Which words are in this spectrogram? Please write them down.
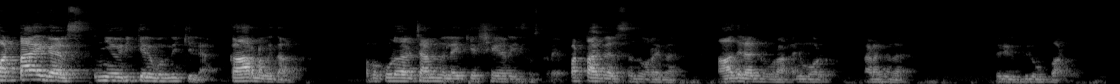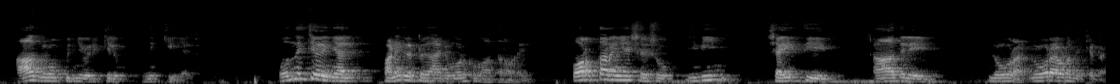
പട്ടായ ഗേൾസ് ഇനി ഒരിക്കലും ഒന്നിക്കില്ല. കാരണം ഇതാണ്. അപ്പോൾ കൂടുതൽ ചാനൽ ലൈക്ക് ഷെയർ ചെയ്ത് സബ്സ്ക്രൈബ് പട്ടായ ഗേൾസ് എന്ന് പറയുന്ന ആദില നൂറ അനുമോൾ അടങ്ങുന്ന ഒരു ഗ്രൂപ്പാണ് ആ ഗ്രൂപ്പ് ഇനി ഒരിക്കലും ഒന്നിക്കുകയില്ല ഒന്നിച്ചു കഴിഞ്ഞാൽ പണി കിട്ടുക അനുമോൾക്ക് മാത്രമായിരിക്കും. പുറത്തിറങ്ങിയ ശേഷവും ഇനിയും ശൈത്യയും ആദിലയും നൂറ നൂറ അവിടെ നിൽക്കട്ടെ.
